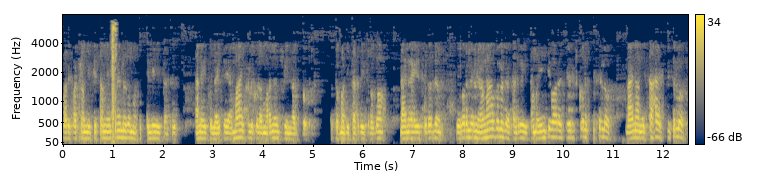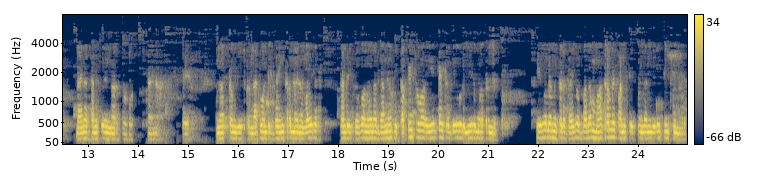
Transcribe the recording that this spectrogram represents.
వారి పట్ల మీ చిత్తం ఏమైనదో మాకు తెలియదు తండ్రి. అనేకులు అయితే అమాయకులు కూడా మరణించి ఉన్నారు కొంతమంది తండ్రి ప్రభావం నాయన ఈశ్వరం ఎవరు లేని అనాథులుగా తండ్రి తమ ఇంటి వారు చేర్చుకునే స్థితిలో నాయన నిస్సహాయ స్థితిలో నాయన చనిపోయి ఉన్నారు ప్రభు. ఆయన జ్ఞాపకం చేసుకుని అటువంటి భయంకరమైన వైరస్ తండ్రి ప్రభావం దాని నుంచి తప్పించేవారు ఏకైక దేవుడు మీరు మాత్రమే. కేవలం ఇక్కడ దైవ బలం మాత్రమే పనిచేస్తుందని నిరూపించున్నారు.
